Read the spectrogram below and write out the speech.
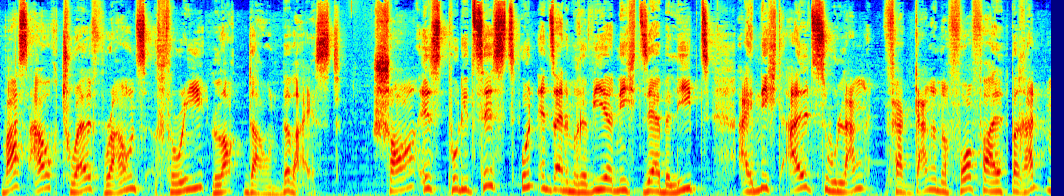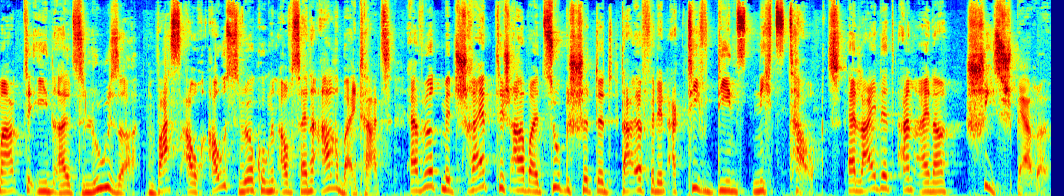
Was auch 12 Rounds 3 Lockdown beweist. Shaw ist Polizist und in seinem Revier nicht sehr beliebt. Ein nicht allzu lang vergangener Vorfall brandmarkte ihn als Loser, was auch Auswirkungen auf seine Arbeit hat. Er wird mit Schreibtischarbeit zugeschüttet, da er für den Aktivdienst nichts taugt. Er leidet an einer Schießsperre.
